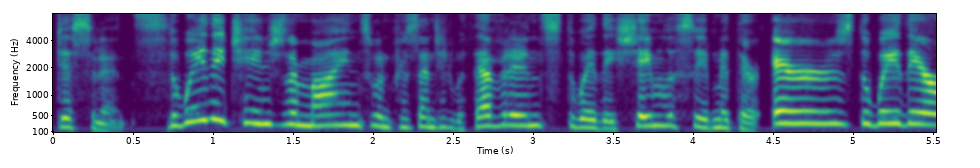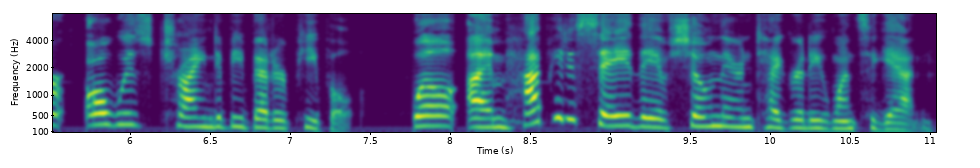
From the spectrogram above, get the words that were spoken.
Dissonance. The way they change their minds when presented with evidence, the way they shamelessly admit their errors, the way they are always trying to be better people. Well, I'm happy to say they have shown their integrity once again.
